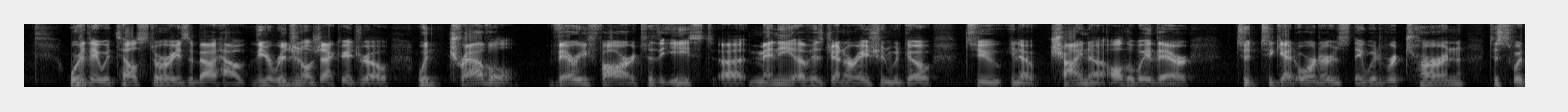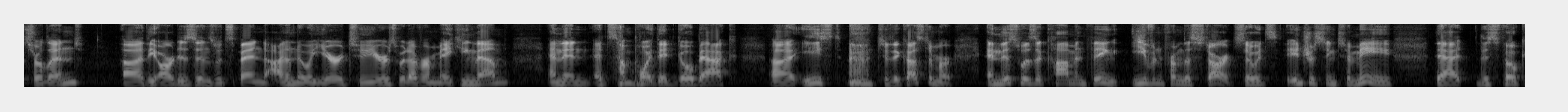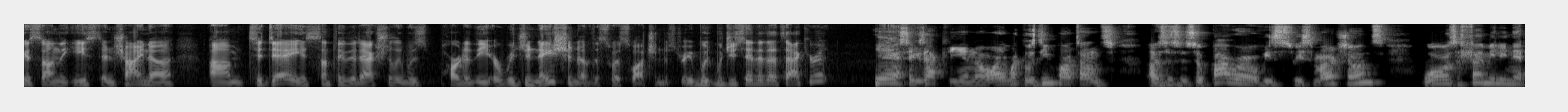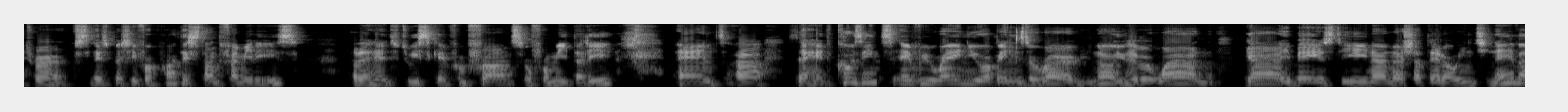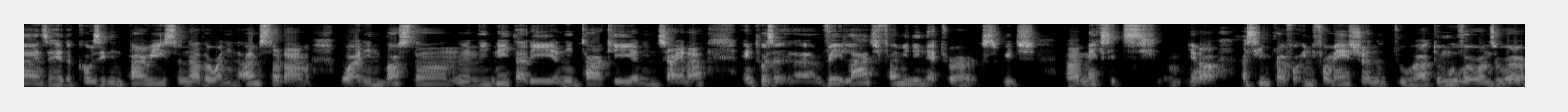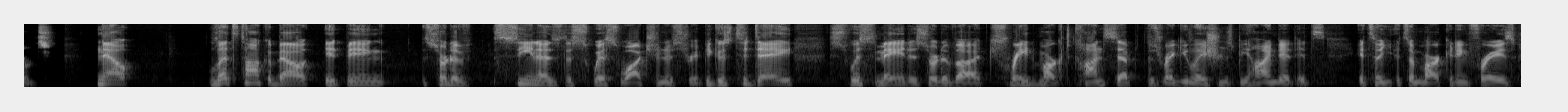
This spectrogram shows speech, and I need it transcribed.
where they would tell stories about how the original Jaquet Droz would travel very far to the east. Uh, many of his generation would go to, you know, China, all the way there to, to get orders. They would return to Switzerland. Uh, the artisans would spend, I don't know, a year or two years, whatever, making them. And then at some point, they'd go back uh, east to the customer. And this was a common thing even from the start. So it's interesting to me that this focus on the East and China um, today is something that actually was part of the origination of the Swiss watch industry. W- would you say that that's accurate? Yes, exactly. And what was important, uh, the, the power of these Swiss merchants was family networks, especially for Protestant families that had to escape from France or from Italy and uh, they had cousins everywhere in Europe and in the world. You know, you have a one guy based in uh, Neuchâtel or in Geneva, and they had a cousin in Paris, another one in Amsterdam, one in Boston, and in Italy, and in Turkey, and in China. And it was a, a very large family networks, which uh, makes it, you know, a simpler for information to uh, to move around the world. Now, let's talk about it being sort of seen as the Swiss watch industry because today Swiss made is sort of a trademarked concept. There's regulations behind it. It's it's a it's a marketing phrase.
